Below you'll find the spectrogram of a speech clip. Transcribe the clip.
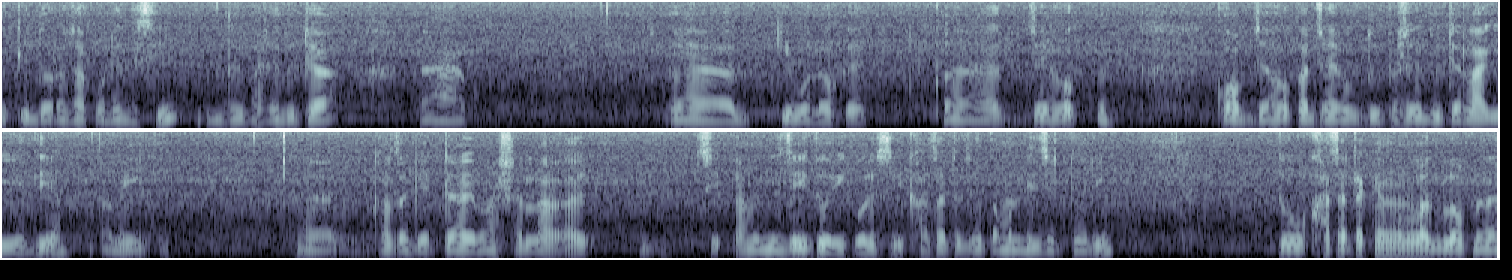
একটি দরজা করে দিছি। দুই পাশে দুটা কি বলে ওকে? যাই হোক। কবজা হোক আর যাই হোক দুই পাশে দুইটা লাগিয়ে দিয়ে আমি কাঁচা গেটটা মার্শাল্লাহ আমি নিজেই তৈরি করেছি। খাঁচাটা যেহেতু আমার নিজের তৈরি। তো খাঁচাটা কেমন লাগল আপনারা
